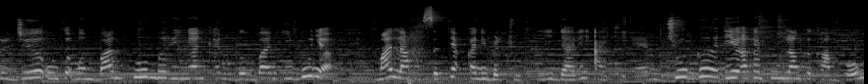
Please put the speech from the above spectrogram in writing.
kerja untuk membantu meringankan beban ibunya. Malah setiap kali bercuti dari IKM, juga dia akan pulang ke kampung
